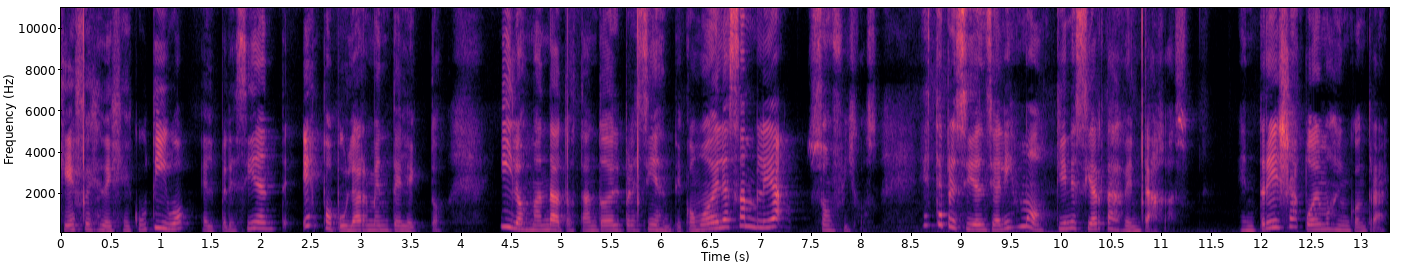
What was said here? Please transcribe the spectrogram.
jefes de ejecutivo, el presidente, es popularmente electo y los mandatos tanto del presidente como de la asamblea son fijos. Este presidencialismo tiene ciertas ventajas. Entre ellas podemos encontrar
